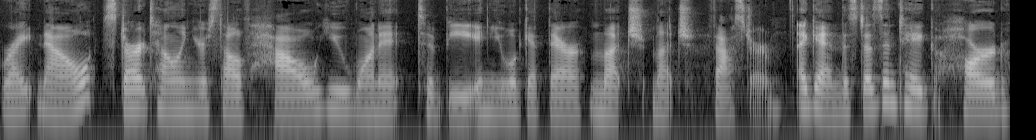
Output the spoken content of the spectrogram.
right now. Start telling yourself how you want it to be, and you will get there much, much faster. Again, this doesn't take hard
